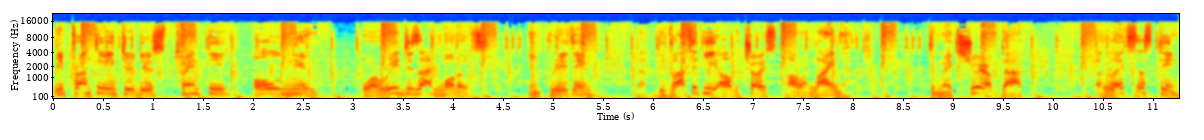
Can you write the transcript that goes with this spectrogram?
we plan to introduce 20 all new or redesigned models, increasing the diversity of choice of our lineup to make sure of that the Lexus team,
